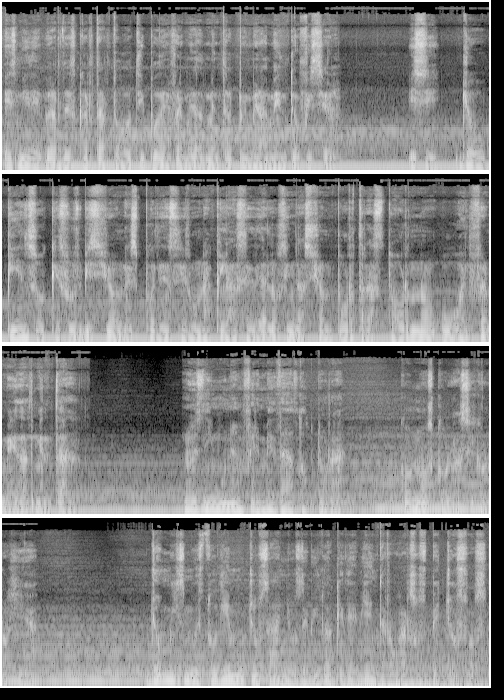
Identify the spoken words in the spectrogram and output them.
Es mi deber descartar todo tipo de enfermedad mental primeramente oficial. Y sí, yo pienso que sus visiones pueden ser una clase de alucinación por trastorno o enfermedad mental. No es ninguna enfermedad, doctora. Conozco la psicología. Yo mismo estudié muchos años debido a que debía interrogar sospechosos.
